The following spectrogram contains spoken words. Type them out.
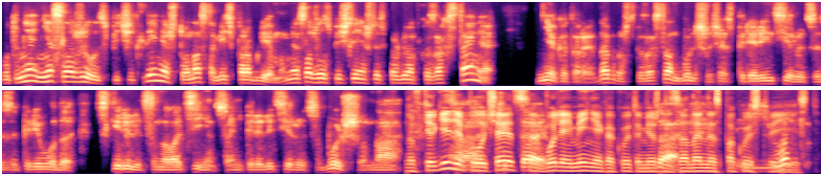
Вот у меня не сложилось впечатление, что у нас там есть проблемы. У меня сложилось впечатление, что есть проблемы в Казахстане, некоторые, да, потому что Казахстан больше сейчас переориентируется из-за перевода с кириллицы на латиницу, они переориентируются больше на Но в Киргизии, а, получается, Китай. более-менее какое-то межнациональное да. спокойствие вот есть.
